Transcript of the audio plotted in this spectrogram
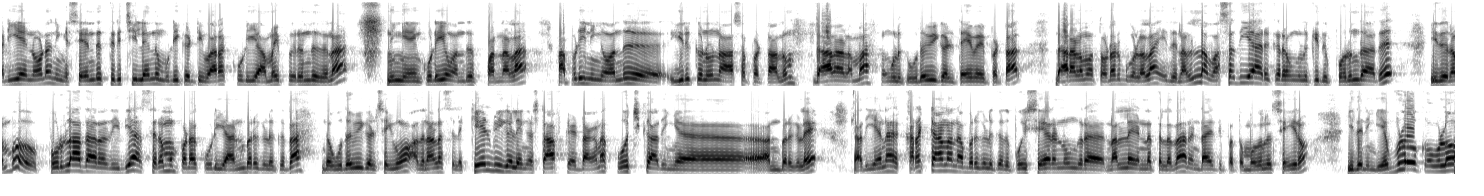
அடியனோட நீங்கள் சேர்ந்து திருச்சியிலேருந்து முடி கட்டி வரக்கூடிய அமைப்பு இருந்ததுன்னா நீங்கள் என் கூடயும் வந்து பண்ணலாம். அப்படி நீங்கள் வந்து இருக்கணும்னு ஆசைப்பட்டாலும் தாராளமாக உங்களுக்கு உதவிகள் தேவைப்பட்டால் தாராளமாக தொடர்பு கொள்ளலாம். இது நல்ல வசதியாக இருக்கிறவங்களுக்கு இது பொருந்தாது. இது ரொம்ப பொருளாதார ரீதியாக சிரமப்படக்கூடிய அன்பர்களுக்கு தான் இந்த உதவிகள் செய்வோம். அதனால் சில கேள்விகள் எங்கள் ஸ்டாஃப் கேட்டாங்கன்னா கோச்சிக்காதீங்க அன்பர்களே. அது ஏன்னா கரெக்டான நபர்களுக்கு அது போய் சேரணுங்கிற நல்ல எண்ணத்தில் தான் ரெண்டாயிரத்தி பத்தொம்போதில் செய்கிறோம் இதை நீங்கள் எவ்வளோக்கு எவ்வளோ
